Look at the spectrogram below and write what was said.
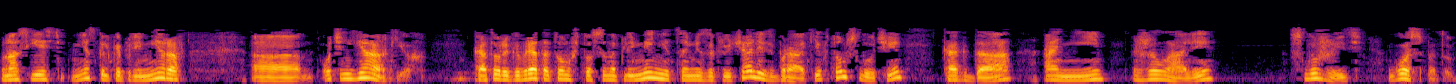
У нас есть несколько примеров э, очень ярких, которые говорят о том, что с иноплеменницами заключались браки в том случае, когда они желали служить Господу.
